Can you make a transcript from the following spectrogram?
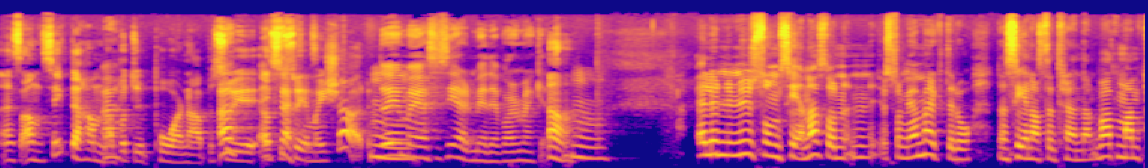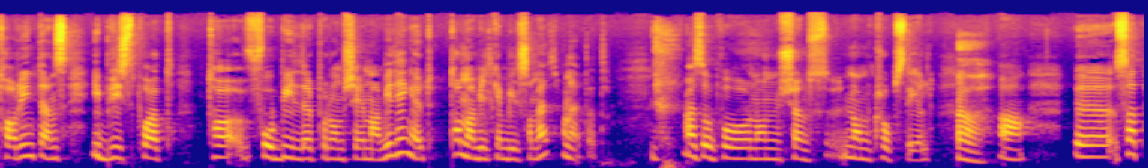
ens ansikte hamnar på typ Pornhub så, Ja, är, alltså, så är man ju körd. Då är man ju associerad med det varumärket. Ja. Eller nu, nu som senast, då, som jag märkte då, den senaste trenden, var att man tar inte ens i brist på att ta, få bilder på de tjejer man vill hänga ut, tar man vilken bild som helst på nätet. Alltså på någon, köns, någon kroppsdel. Ja. Ja. Eh, Så att,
